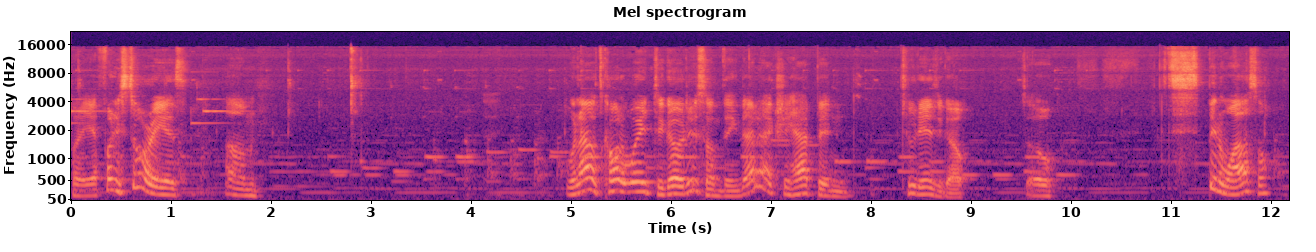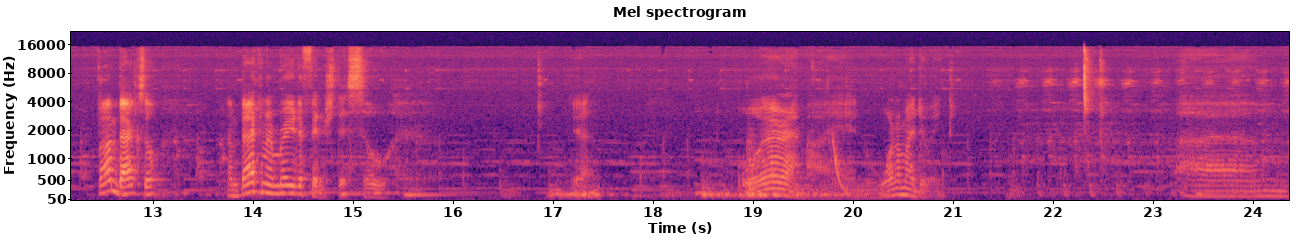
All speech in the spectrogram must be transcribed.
But yeah, funny story is, um, when I was called away to go do something, that actually happened two days ago. So been a while, so but I'm back. So I'm back and I'm ready to finish this. So yeah, where am I and what am I doing? Um,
